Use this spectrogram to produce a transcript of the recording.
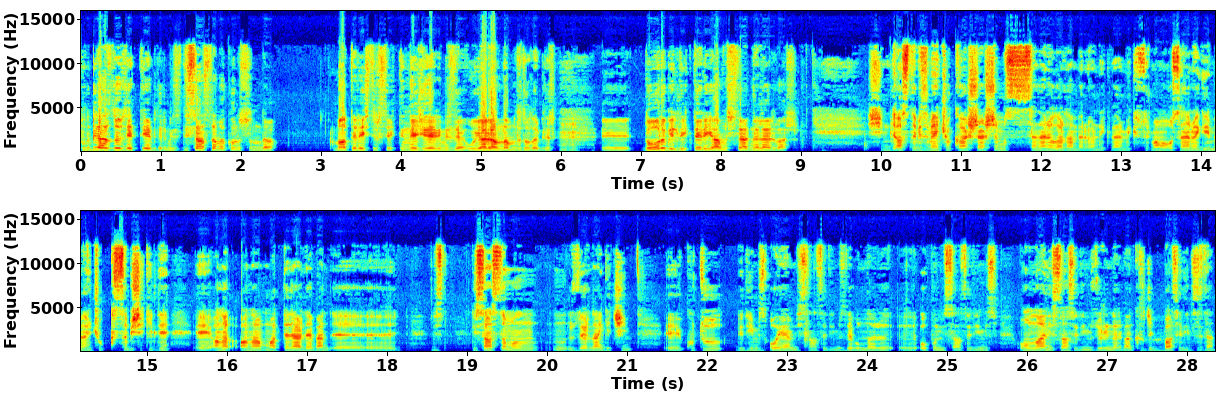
Bunu biraz da özetleyebilir miyiz? Lisanslama konusunda maddeleştirsek dinleyicilerimize uyarı anlamında da olabilir. Hı hı. E, doğru bildikleri yanlışlar neler var? Şimdi aslında bizim en çok karşılaştığımız senaryolardan ben örnek vermek istiyorum ama o senaryoya girmeden çok kısa bir şekilde e, ana ana maddelerde ben e, lis- lisanslamanın üzerinden geçeyim. E, kutu dediğimiz OEM lisans dediğimiz ve bunları e, open lisans dediğimiz online lisans dediğimiz ürünleri ben kısaca bir bahsedeyim sizden.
